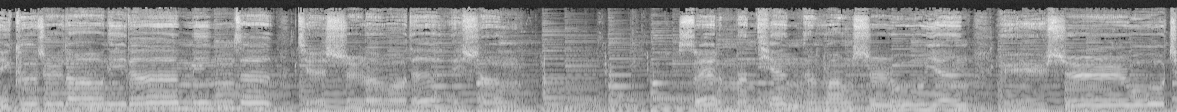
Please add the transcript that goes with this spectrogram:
你可知道你的名字解释了我的一生？碎了满天的往事如烟，与世无争。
